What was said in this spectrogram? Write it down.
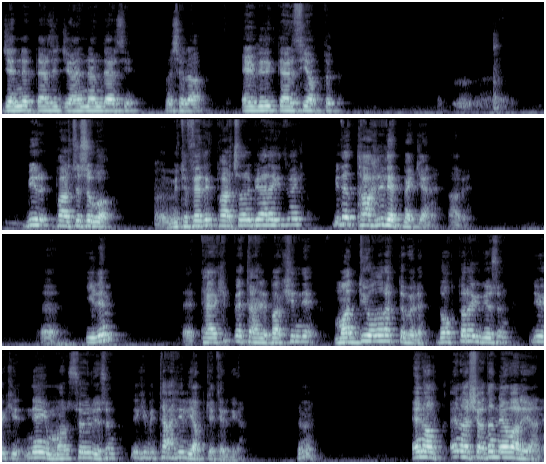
Cennet dersi, cehennem dersi. Mesela evlilik dersi yaptık. Bir parçası bu. Müteferrik parçaları bir araya gitmek. Bir de tahlil etmek yani abi. Ee, ilim e, terkip ve tahlil. Bak şimdi maddi olarak da böyle. Doktora gidiyorsun. Diyor ki neyin var? Söylüyorsun. Diyor ki bir tahlil yap getir diyor. Değil mi? En alt en aşağıda ne var yani?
